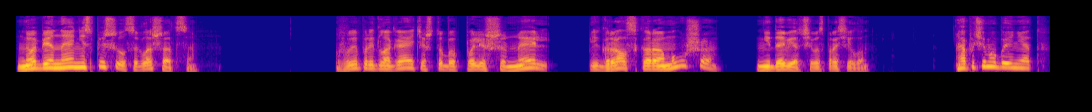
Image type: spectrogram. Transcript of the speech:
Но Бене не спешил соглашаться. — Вы предлагаете, чтобы Полишинель играл Скоромуша? — недоверчиво спросил он. — А почему бы и нет?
